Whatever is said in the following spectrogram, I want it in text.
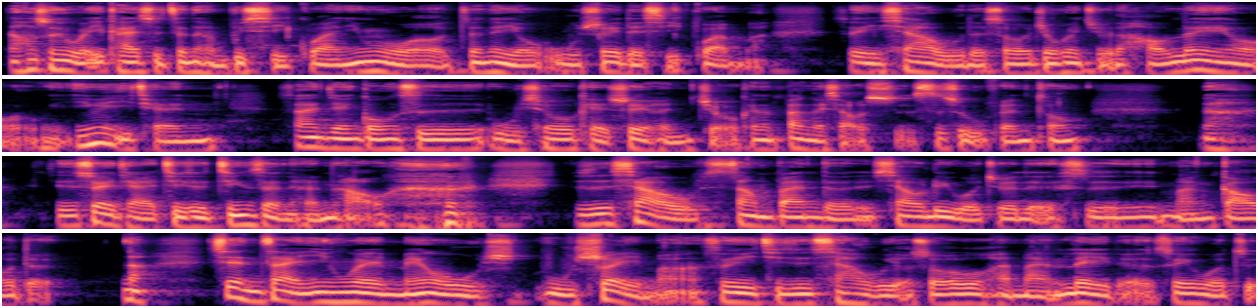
然后所以我一开始真的很不习惯，因为我真的有午睡的习惯嘛，所以下午的时候就会觉得好累哦，因为以前。上一间公司午休可以睡很久，可能半个小时、四十五分钟。那其实睡起来其实精神很好，就是下午上班的效率，我觉得是蛮高的。那现在因为没有午午睡嘛，所以其实下午有时候还蛮累的。所以我就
